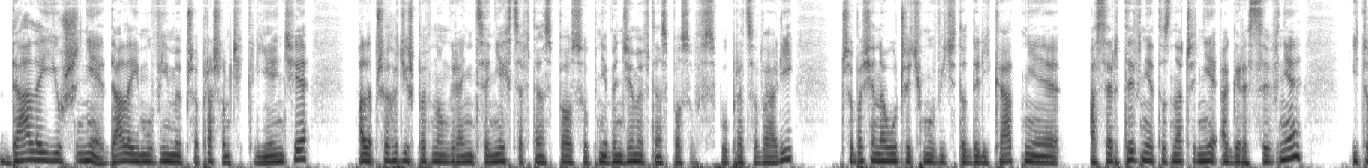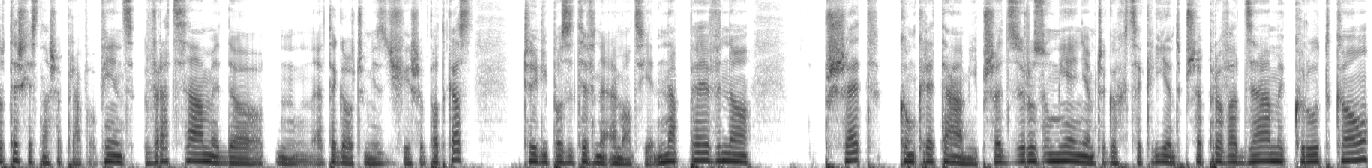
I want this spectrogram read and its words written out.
dalej już nie. Dalej mówimy, przepraszam cię, kliencie, ale przechodzisz pewną granicę, nie chcę w ten sposób, nie będziemy w ten sposób współpracowali. Trzeba się nauczyć mówić to delikatnie, asertywnie, to znaczy nie agresywnie, i to też jest nasze prawo. Więc wracamy do mm, tego, o czym jest dzisiejszy podcast czyli pozytywne emocje. Na pewno przed konkretami, przed zrozumieniem, czego chce klient, przeprowadzamy krótką,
